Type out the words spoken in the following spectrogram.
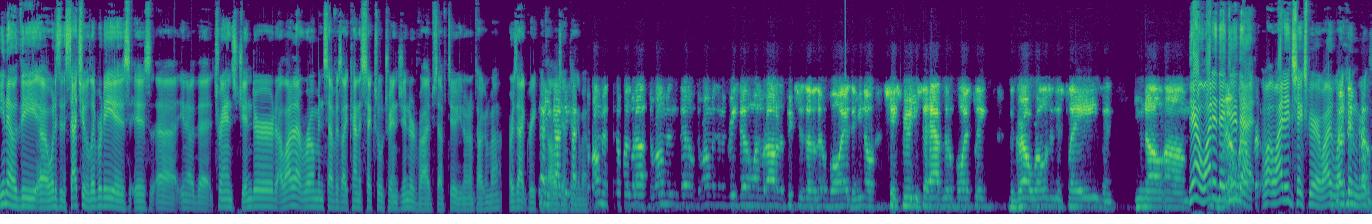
you know, the uh, what is it? The Statue of Liberty is is uh, you know the transgendered. A lot of that Roman stuff is like kind of sexual transgendered vibe stuff too. You know what I'm talking about? Or is that Greek Yeah, you mythology got you got thinking about? the Romans. They're the ones with all the Romans. The, Romans and the Greeks. They're the ones with all of the pictures of the little boys. And you know, Shakespeare used to have little boys play the girl roles in his plays, and you know, um, Yeah, why did they do that? Why, why did Shakespeare? Why why because couldn't girls?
